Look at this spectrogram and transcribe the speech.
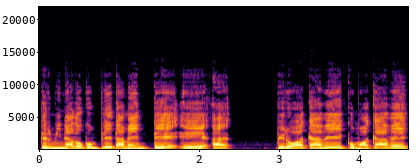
terminado completamente eh, pero acabe como acabe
